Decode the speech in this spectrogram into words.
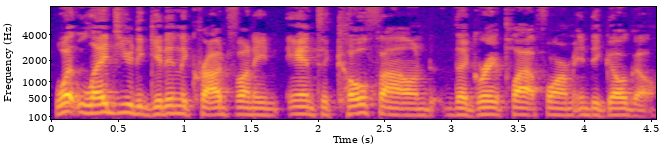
What led you to get into crowdfunding and to co-found the great platform Indiegogo?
